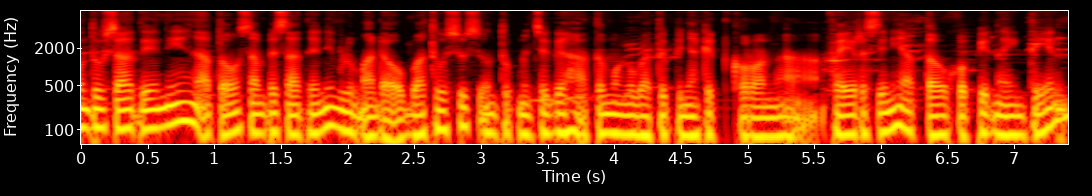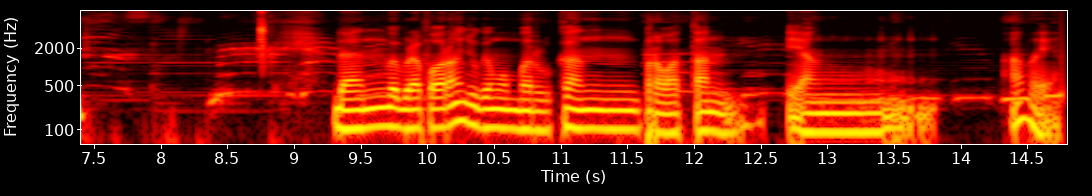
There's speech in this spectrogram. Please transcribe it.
untuk saat ini atau sampai saat ini belum ada obat khusus untuk mencegah atau mengobati penyakit corona virus ini atau COVID-19. dan beberapa orang juga memerlukan perawatan yang apa ya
